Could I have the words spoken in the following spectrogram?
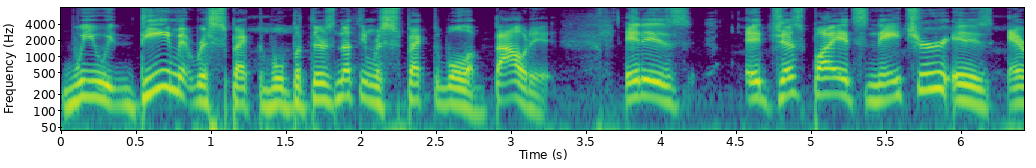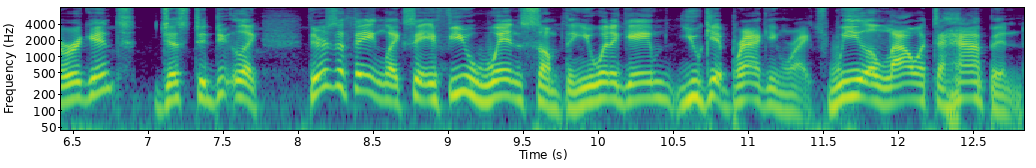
we would deem it respectable, but there's nothing respectable about it. It is it just by its nature it is arrogant just to do like there's a thing like say if you win something, you win a game, you get bragging rights. We allow it to happen.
